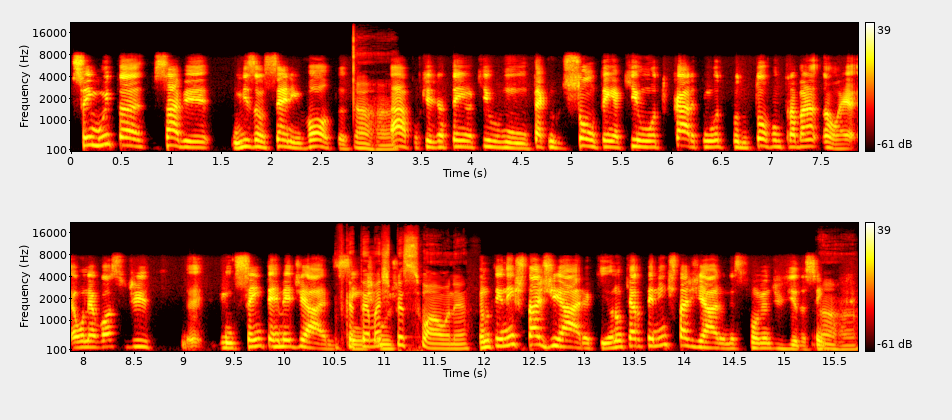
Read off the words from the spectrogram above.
sem muita, sabe, mise-en-scène em volta. Uhum. Ah, porque já tenho aqui um técnico de som, tem aqui um outro cara, tem um outro produtor, vamos trabalhar. Não, é, é um negócio de sem intermediários. Fica assim, até mais pessoal, né? Eu não tenho nem estagiário aqui. Eu não quero ter nem estagiário nesse momento de vida, assim. Uhum.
